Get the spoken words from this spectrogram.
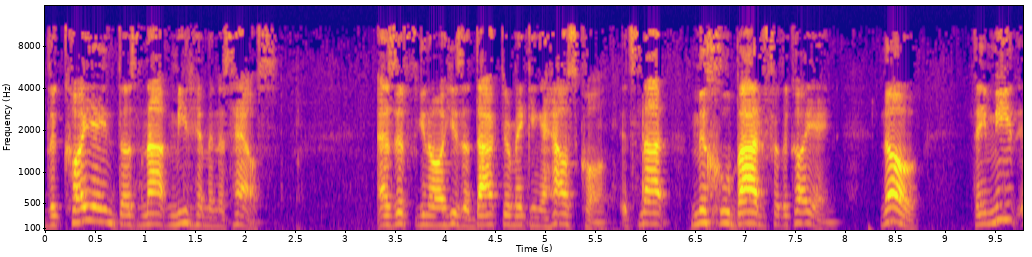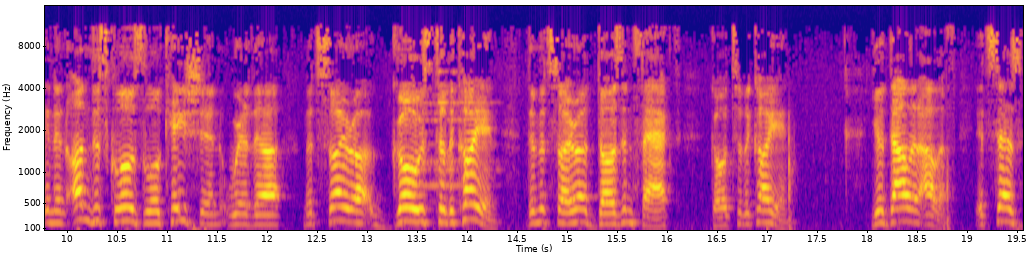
the Kohen does not meet him in his house as if, you know, he's a doctor making a house call. It's not michubad for the kohen. No. They meet in an undisclosed location where the Metzora goes to the kohen. The Metzora does in fact go to the kohen. Yodalit Aleph. It says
